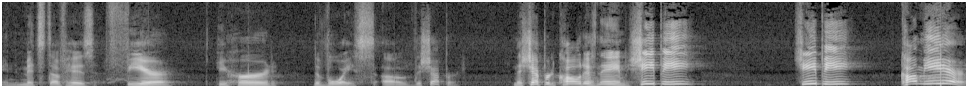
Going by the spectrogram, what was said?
in the midst of his fear, he heard the voice of the shepherd. And the shepherd called his name, Sheepy, Sheepy, come here.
